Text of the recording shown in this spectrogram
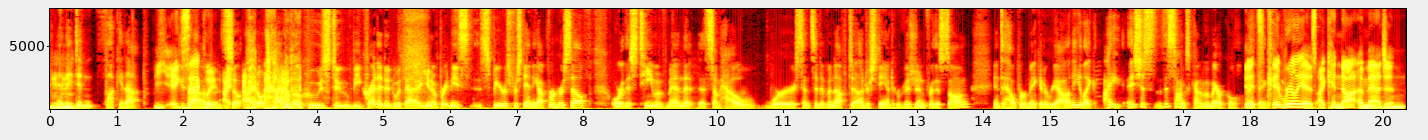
and they didn't fuck it up exactly. um, so I, don't I don't know who's to be credited with that. You know, Britney Spears for standing up for herself, or this team of men that, that somehow were sensitive enough to understand her vision for this song and to help her make it a reality. Like I, it's just this song's kind of a miracle. It's, I think. it really is. I cannot imagine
